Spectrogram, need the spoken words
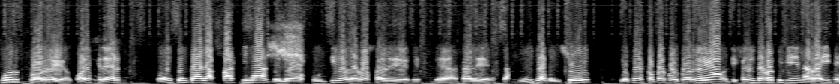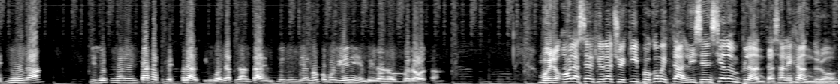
por correo. Podés creer, podés entrar a la página de los cultivos de rosa de, acá de las provincias del sur. Y vos podés comprar por correo diferentes rosas y tienen a raíz desnuda. Y eso es una ventaja porque es práctico. Vos la plantás en pleno invierno como viene y en verano brotan. Bueno, hola Sergio Nacho Equipo, ¿cómo estás? Licenciado en plantas, Alejandro.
